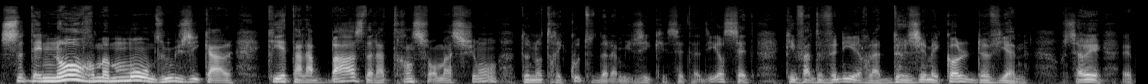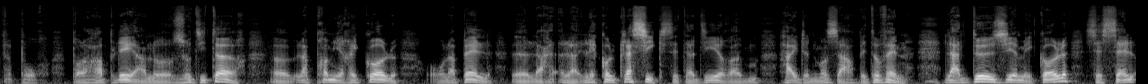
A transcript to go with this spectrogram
cet énorme monde musical qui est à la base de la transformation de notre écoute de la musique, c'est-à-dire cette qui va devenir la deuxième école de Vienne. Vous savez, pour pour le rappeler à nos auditeurs, euh, la première école, on l'appelle euh, l'école classique, c'est-à-dire euh, Haydn, Mozart, Beethoven. La deuxième école, c'est celle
